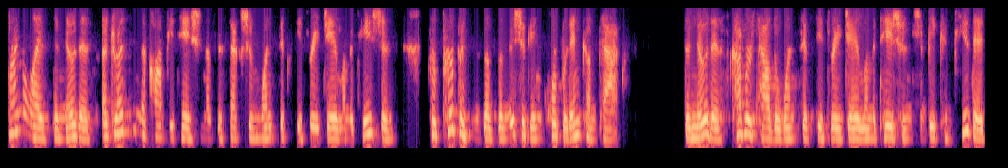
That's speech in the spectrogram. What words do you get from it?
finalized a notice addressing the computation of the Section 163J limitation for purposes of the Michigan corporate income tax. The notice covers how the 163J limitation should be computed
